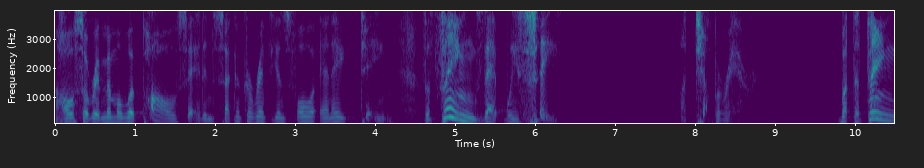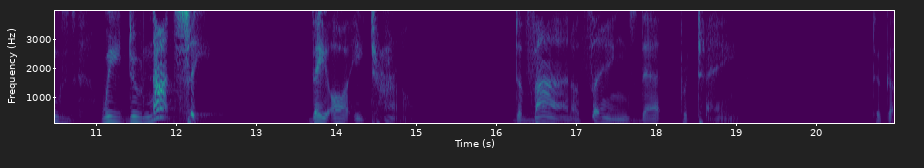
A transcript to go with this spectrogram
Also remember what Paul said in 2 Corinthians 4 and 18. The things that we see are temporary, but the things we do not see, they are eternal. Divine are things that pertain to God.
